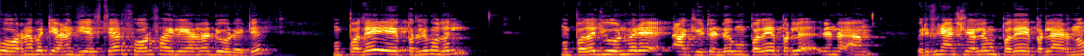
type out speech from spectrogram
ഫോറിനെ പറ്റിയാണ്. G S T R four file ചെയ്യാനുള്ള ഡ്യൂ ഡേറ്റ് മുപ്പത് ഏപ്രിൽ മുതൽ മുപ്പത് ജൂൺ വരെ ആക്കിയിട്ടുണ്ട്. മുപ്പത് ഏപ്രിൽ രണ്ട് ഒരു ഫിനാൻഷ്യൽ ഇയറിൽ മുപ്പത് ഏപ്രിലായിരുന്നു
